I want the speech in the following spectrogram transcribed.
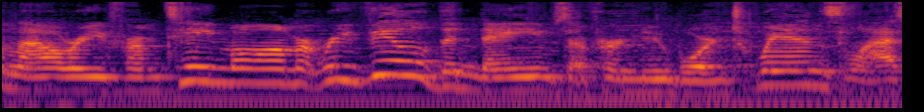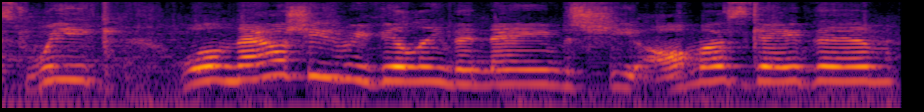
Lowry from Teen Mom revealed the names of her newborn twins last week. Well, now she's revealing the names she almost gave them,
